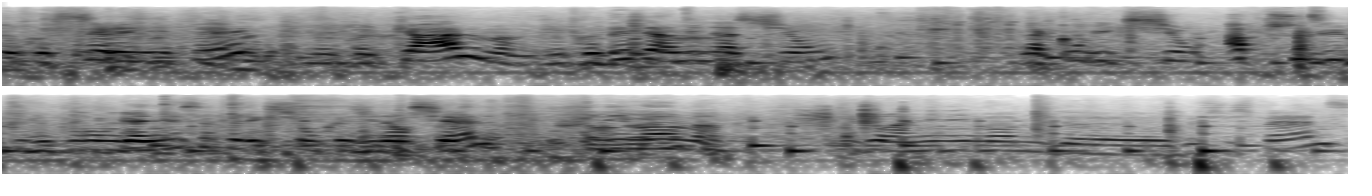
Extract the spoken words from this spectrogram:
notre sérénité, notre calme, notre détermination, la conviction absolue que nous pouvons gagner cette élection présidentielle. Minimum, toujours un minimum de, de suspense.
